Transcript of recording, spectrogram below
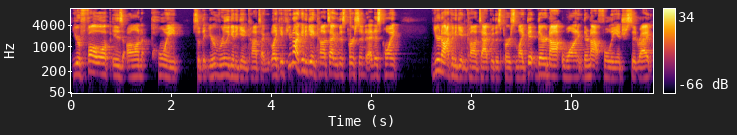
your follow-up is on point so that you're really going to get in contact with like if you're not going to get in contact with this person at this point You're not going to get in contact with this person like they're not wanting they're not fully interested, right?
